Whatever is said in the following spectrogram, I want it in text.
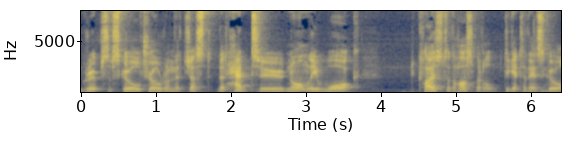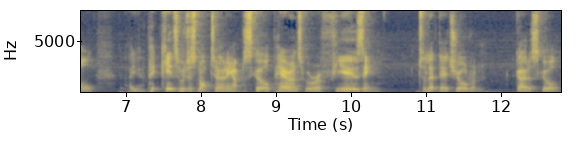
groups of school children that just that had to normally walk close to the hospital to get to their school. Uh, P- kids were just not turning up to school. Parents were refusing to let their children go to school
